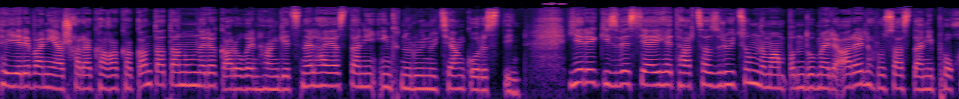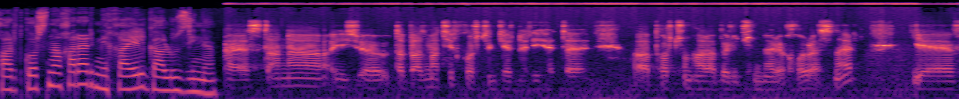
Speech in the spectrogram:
թե Երևանի աշխարհակաղակական տատանումները կարող են հանգեցնել Հայաստանի ինքնուրույնության կորստին։ Երեք Իզվեստիայի հետ հարցազրույցում նման պնդում էր արել Ռուսաստանի փոխարտգործնախարար Միխայել Գալուզինը։ Հայաստանը իր բազմաթիվ գործընկերների հետ է փորձում հարաբերությունները խորացնել եւ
